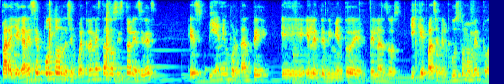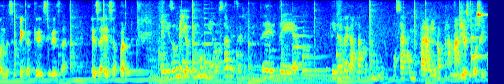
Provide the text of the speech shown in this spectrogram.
para llegar a ese punto donde se encuentran estas dos historias, ¿sí ves? Es bien importante eh, el entendimiento de, de, las dos y que pase en el justo momento donde se tenga que decir esa, esa, esa parte. Y ahí es donde yo tengo miedo, ¿sabes? De, de, de ir a regarla con un o sea, como para bien o para mal. Y es posible.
